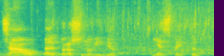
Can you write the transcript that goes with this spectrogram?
Ciao, al prossimo video. Vi aspetto.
